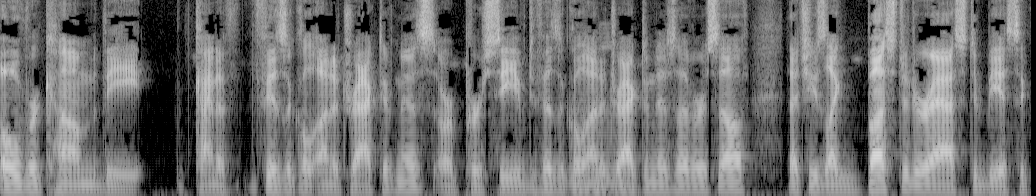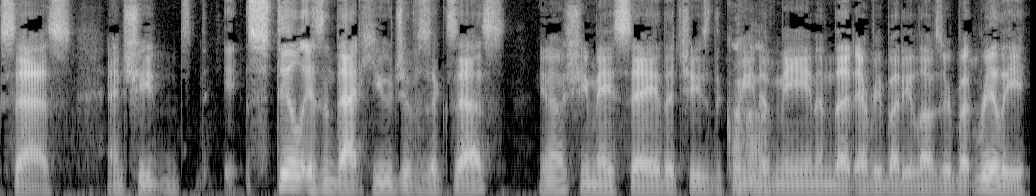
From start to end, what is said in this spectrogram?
overcome the kind of physical unattractiveness or perceived physical unattractiveness of herself that she's like busted her ass to be a success and she still isn't that huge of a success. You know she may say that she's the queen of mean and that everybody loves her but really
